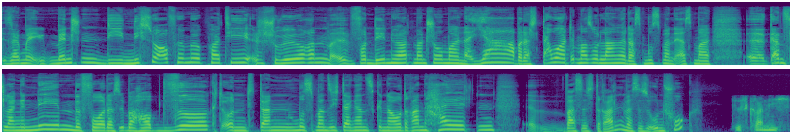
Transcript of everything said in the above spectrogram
Sag mal, Menschen, die nicht so auf Homöopathie schwören, von denen hört man schon mal, na ja, aber das dauert immer so lange, das muss man erstmal äh, ganz lange nehmen, bevor das überhaupt wirkt und dann muss man sich da ganz genau dran halten. Äh, was ist dran? Was ist Unfug? Das kann ich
